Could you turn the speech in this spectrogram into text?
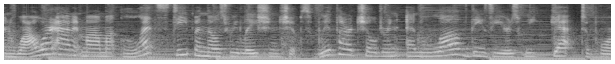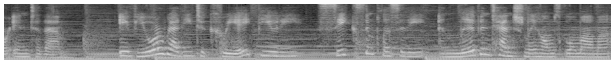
And while we're at it, Mama, let's deepen those relationships with our children and love these years we get to pour into them. If you're ready to create beauty, seek simplicity, and live intentionally, homeschool mama,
